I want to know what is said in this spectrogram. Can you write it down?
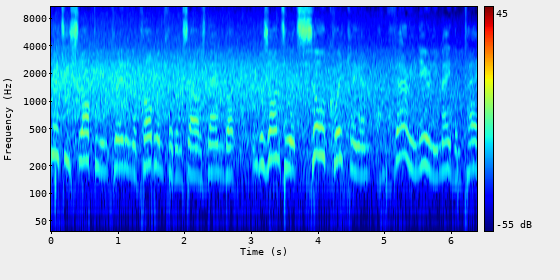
pretty sloppy in creating a problem for themselves then, but he was onto it so quickly and, and very nearly made them pay.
